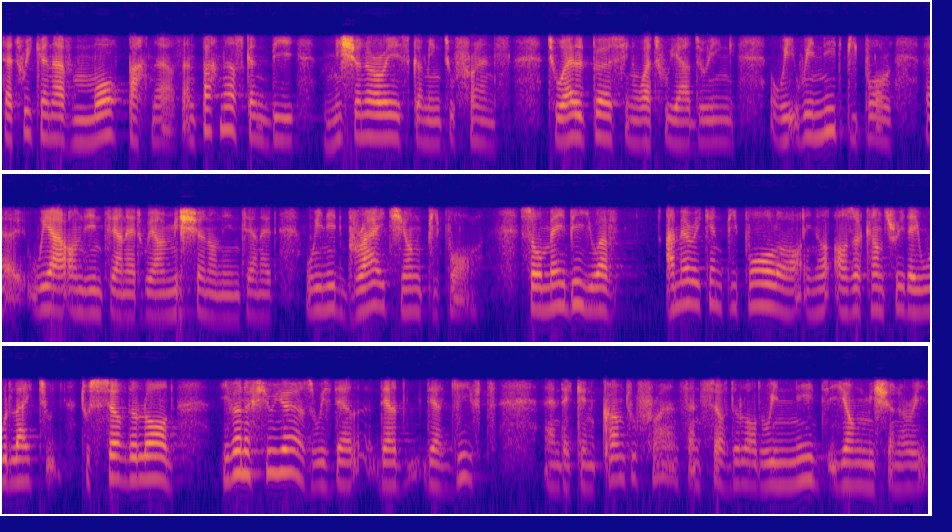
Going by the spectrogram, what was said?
that we can have more partners, and partners can be missionaries coming to France to help us in what we are doing. We we need people. Uh, we are on the internet. We are a mission on the internet. We need bright young people. So maybe you have American people or in other country they would like to to serve the Lord even a few years with their their their gift and they can come to France and serve the Lord. We need young missionaries.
